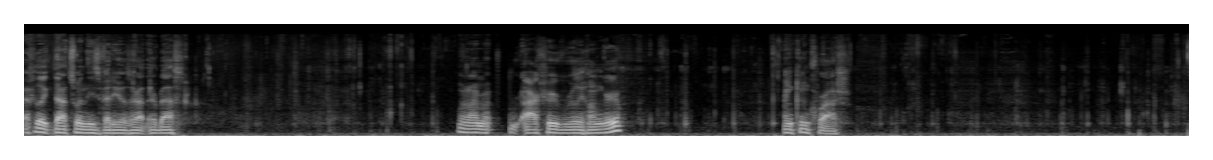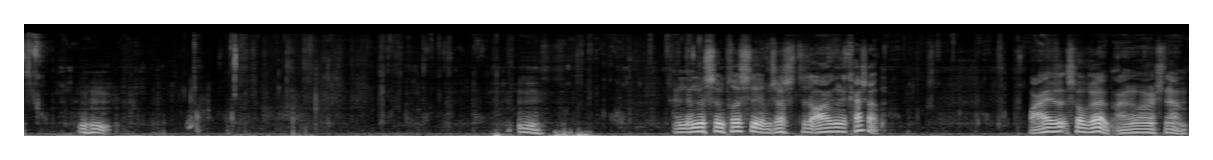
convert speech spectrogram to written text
I feel like that's when these videos are at their best. When I'm actually really hungry and can crush. Mm. And then the simplicity of just adding the ketchup. Why is it so good? I don't understand.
